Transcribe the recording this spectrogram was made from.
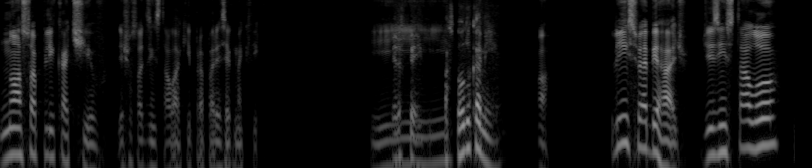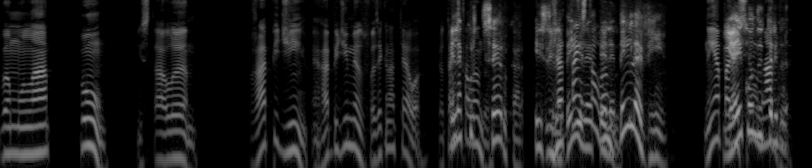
Nosso aplicativo. Deixa eu só desinstalar aqui para aparecer como é que fica. E... Perfeito. Passou do caminho. Ó. Lince Web Rádio. Desinstalou, vamos lá, pum, instalamos. Rapidinho, é rapidinho mesmo, fazer aqui na tela. Já tá ele é instalando. é curticeiro, cara. Isso, ele, ele já é bem, tá instalando. Ele é, bem levinho. Nem apareceu e aí, quando nada. Termina...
